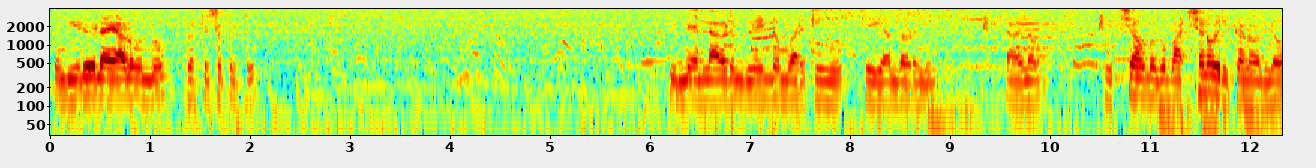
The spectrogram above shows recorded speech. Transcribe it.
അപ്പം വീഡിയോയിൽ അയാൾ വന്നു പ്രത്യക്ഷപ്പെട്ടു. പിന്നെ എല്ലാവരും വീണ്ടും വർക്കിംഗ് ചെയ്യാൻ തുടങ്ങി. കാരണം ഉച്ചയാകുമ്പോൾ ഭക്ഷണം ഒരുക്കണമല്ലോ.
